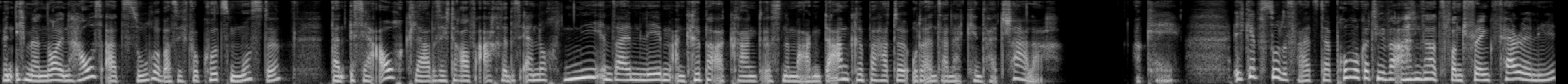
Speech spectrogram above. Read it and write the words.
wenn ich mir einen neuen Hausarzt suche, was ich vor kurzem musste, dann ist ja auch klar, dass ich darauf achte, dass er noch nie in seinem Leben an Grippe erkrankt ist, eine Magen-Darm-Grippe hatte oder in seiner Kindheit Scharlach. Okay, ich gebe es zu, das war jetzt der provokative Ansatz von Frank Farrelly.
